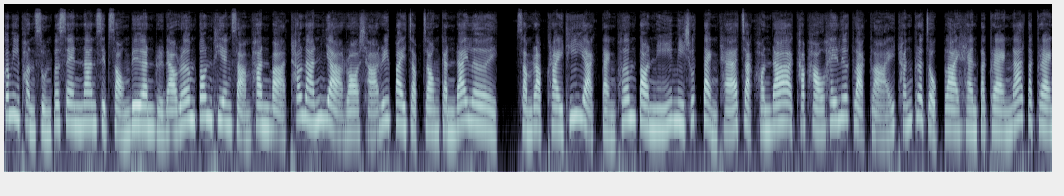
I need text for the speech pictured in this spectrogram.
ก็มีผ่อน 0%นาน 12 เดือน หรือดาวเริ่มต้นเพียง 3,000 บาท เท่านั้นอย่ารอช้ารีบไปจับจองกันได้เลย สำหรับใครที่อยากแต่งเพิ่มตอนนี้มีชุดแต่งแท้จาก Honda คับเฮาให้เลือกหลากหลาย ทั้งกระจกปลายแฮนด์ตะแกรงหน้าตะแกรง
